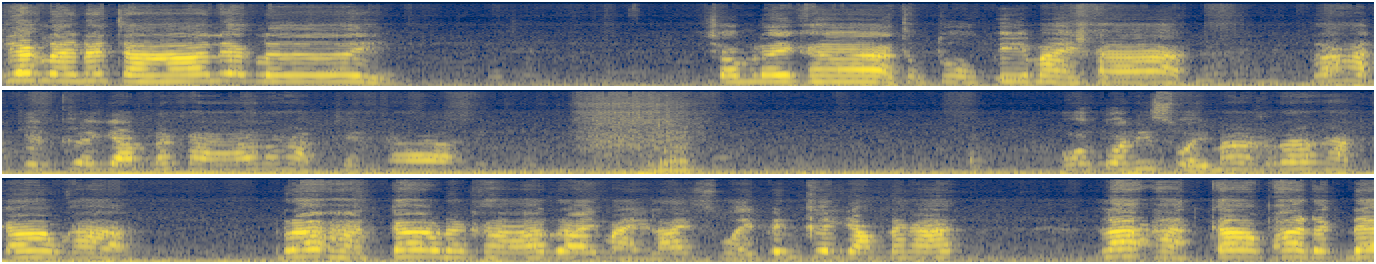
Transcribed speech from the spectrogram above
เรียกเลยนะจ๊ะเรียกเลย ชมเลยค่ะ ถูกๆปีใหม่ค่ะ รหัสเจ็ดเคยย้ำนะคะ รหัสเจ็ดค่ะ โอ้ตัวนี้สวยมากรากหัดเก้าค่ะ รากหัดเก้านะคะ ลายใหม่ลายสวยเป็นเคยย้ำนะคะ รากหัดเก้าผ้าดักแด้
